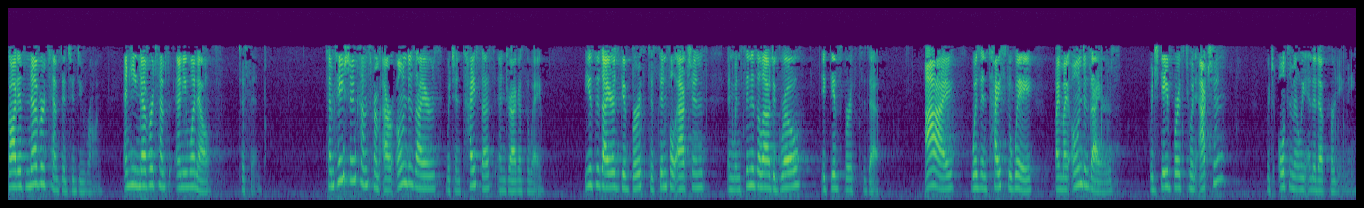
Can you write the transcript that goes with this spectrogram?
God is never tempted to do wrong, and he never tempts anyone else to sin. Temptation comes from our own desires, which entice us and drag us away. These desires give birth to sinful actions, and when sin is allowed to grow, it gives birth to death. I was enticed away by my own desires, which gave birth to an action which ultimately ended up hurting me.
